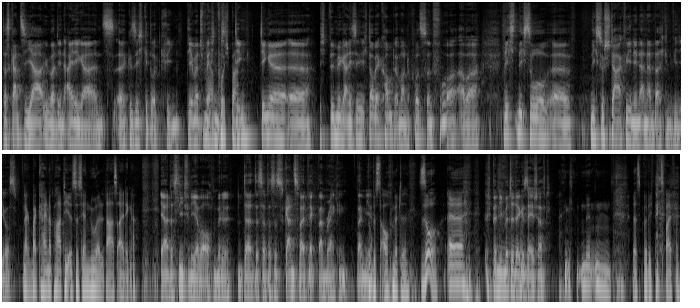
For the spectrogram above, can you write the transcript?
das ganze Jahr über den Einiger ins äh, Gesicht gedrückt kriegen. Dementsprechend ja, Ding, Dinge, äh, ich bin mir gar nicht sicher, ich glaube, er kommt immer kurz drin vor, aber nicht, nicht so äh, nicht so stark wie in den anderen Deichkind-Videos. Bei keiner Party ist es ja nur Lars Eidinger. Ja, das Lied finde ich aber auch Mittel. Da, deshalb, das ist ganz weit weg beim Ranking bei mir. Du bist auch Mittel. So, äh. Ich bin die Mitte der Gesellschaft. das würde ich bezweifeln.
